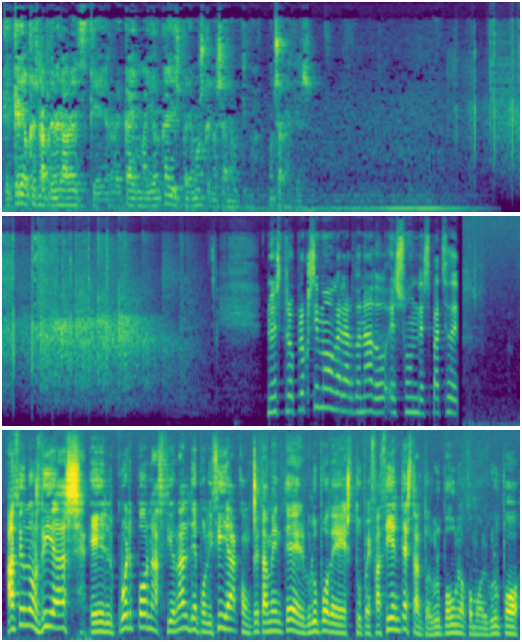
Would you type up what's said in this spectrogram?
que creo que es la primera vez que recae en Mallorca y esperemos que no sea la última. Muchas gracias. Nuestro próximo galardonado es un despacho de... Hace unos días el Cuerpo Nacional de Policía, concretamente el grupo de estupefacientes, tanto el grupo 1 como el grupo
